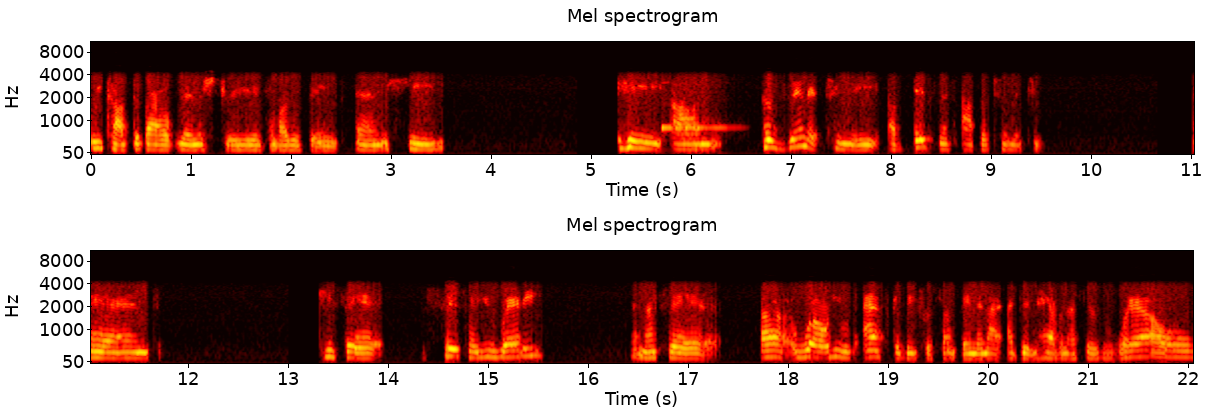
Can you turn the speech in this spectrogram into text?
we talked about ministry and some other things, and he he um, presented to me a business opportunity, and he said, "Sis, are you ready?" And I said, uh, "Well, he was asking me for something, and I, I didn't have it. And I said, "Well,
